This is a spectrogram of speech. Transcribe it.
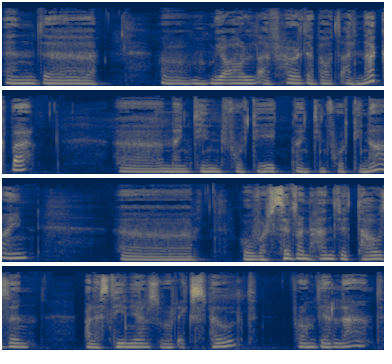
And uh, um, we all have heard about Al Nakba, uh, 1948 1949. Uh, over 700,000 Palestinians were expelled from their land.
